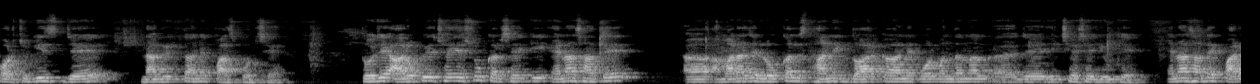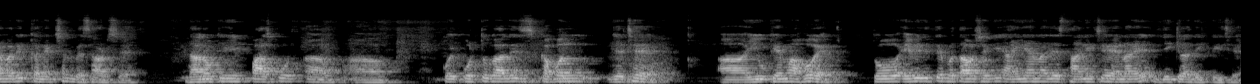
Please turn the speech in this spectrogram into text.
પોર્ચુગીઝ જે નાગરિકતા અને પાસપોર્ટ છે. તો જે આરોપીઓ છે એ શું કરશે કે એના સાથે અમારા જે લોકલ સ્થાનિક દ્વારકા અને પોરબંદરના જે ઈચ્છે છે યુકે, એના સાથે એક પારિવારિક કનેક્શન બેસાડશે. ધારો કે પાસપોર્ટ કોઈ પોર્તુગાલીઝ કપલ જે છે યુકેમાં હોય, તો એવી રીતે બતાવશે કે અહીંયાના જે સ્થાનિક છે એના એ દીકરા દીકરી છે.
